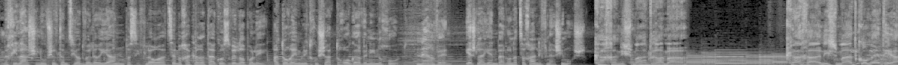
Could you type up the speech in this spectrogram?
מכילה שילוב של תמציות ולריאן, פסיפלורה, צמח הקרטגוס ולופולי, התורם לתחושת רוגע ונינוחות. נרוון, יש לעיין בעלון הצרכן לפני השימוש. ככה נשמעת דרמה. ככה נשמעת קומדיה.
